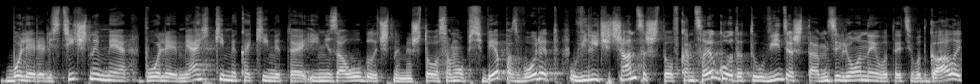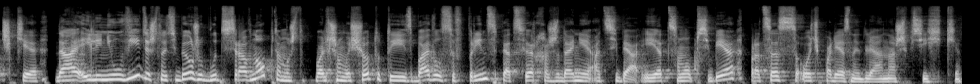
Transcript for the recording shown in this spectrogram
более реалистичными, более мягкими какими-то и незаоблачными, что само по себе позволит увеличить шансы, что в конце года ты увидишь там зеленые вот эти вот галочки, да, или не увидишь, но тебе уже будет все равно, потому что по большому счету ты избавился в принципе от сверхожиданий от себя. И это само по себе процесс очень полезный для нашей психики.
